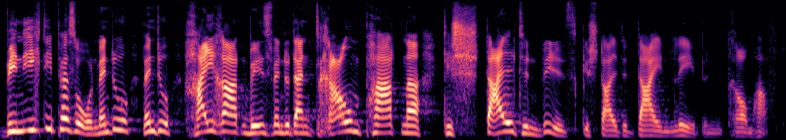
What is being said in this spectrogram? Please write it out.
bin ich die Person, wenn du, wenn du heiraten willst, wenn du deinen Traumpartner gestalten willst, gestalte dein Leben traumhaft.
